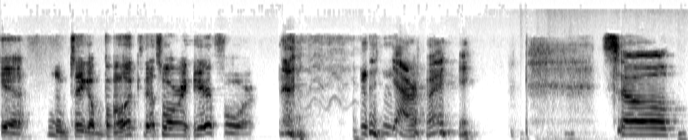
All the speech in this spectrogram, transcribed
Yeah. Take a book. That's what we're here for. yeah, right. So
